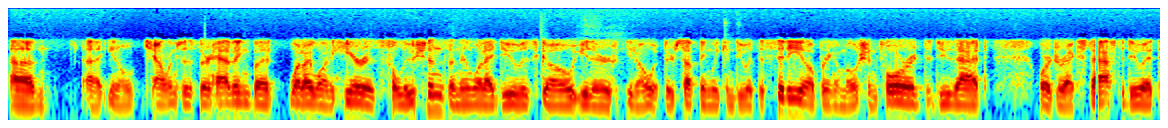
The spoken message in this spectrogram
um, uh, you know challenges they're having. But what I want to hear is solutions. And then what I do is go either you know if there's something we can do at the city I'll bring a motion forward to do that or direct staff to do it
